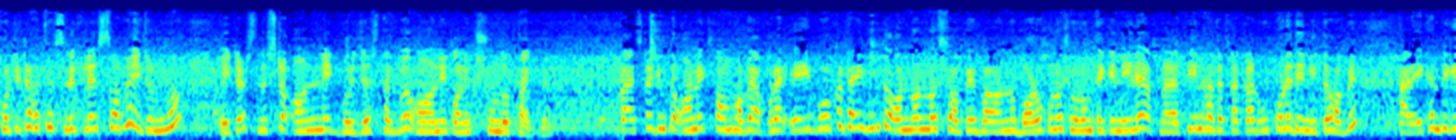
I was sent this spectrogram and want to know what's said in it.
কোটিটা হচ্ছে স্লিপলেস হবে এই জন্য এটার স্লিভসটা অনেক গর্জিয়াস থাকবে, অনেক অনেক সুন্দর থাকবে। প্রাইসটা কিন্তু অনেক কম হবে আপনারা এই বোরকাটাই কিন্তু অন্য অন্য শপে বা অন্য বড় কোনো শোরুম থেকে নিলে আপনারা তিন হাজার টাকার উপরে দিয়ে নিতে হবে। আর এখান থেকে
